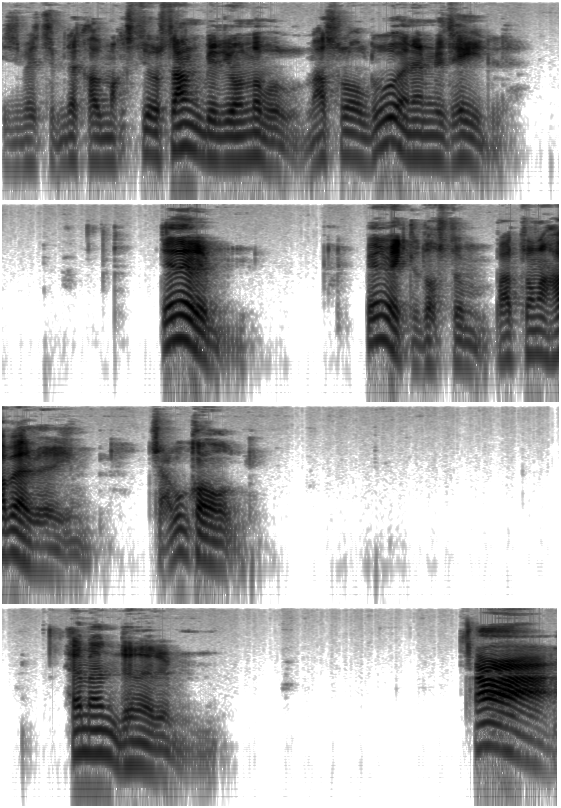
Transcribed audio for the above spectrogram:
Hizmetimde kalmak istiyorsan bir yolunu bul. Nasıl olduğu önemli değil. Denerim. Beni bekle dostum. Patrona haber vereyim. Çabuk ol. Hemen dönerim. Aa!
